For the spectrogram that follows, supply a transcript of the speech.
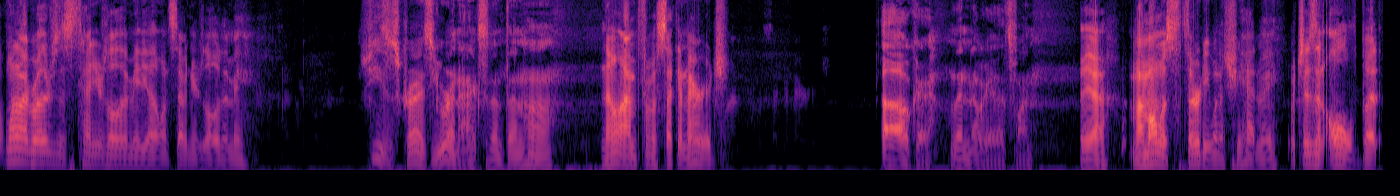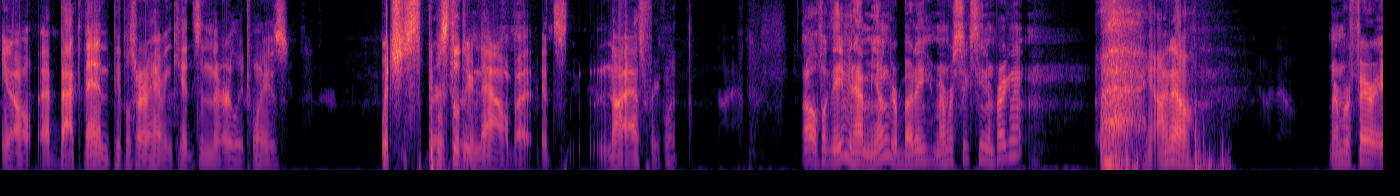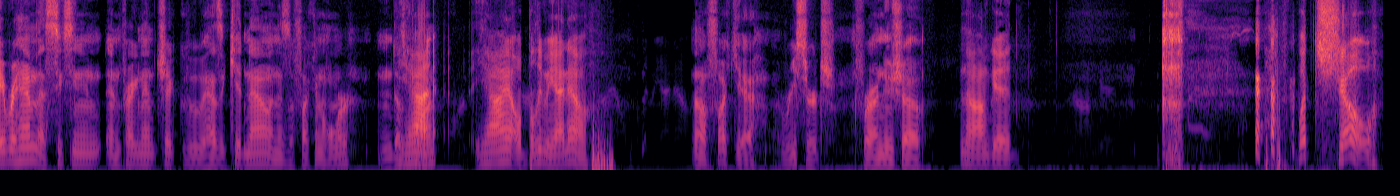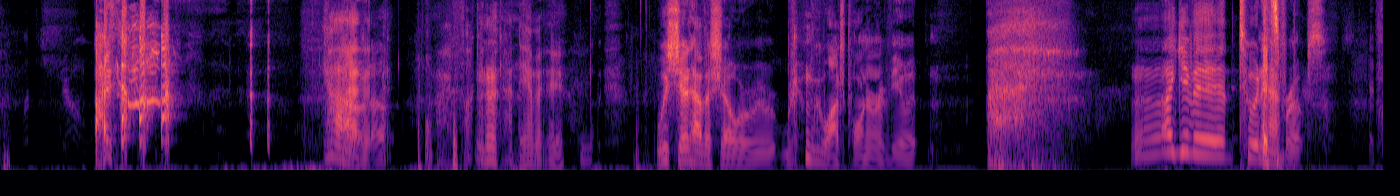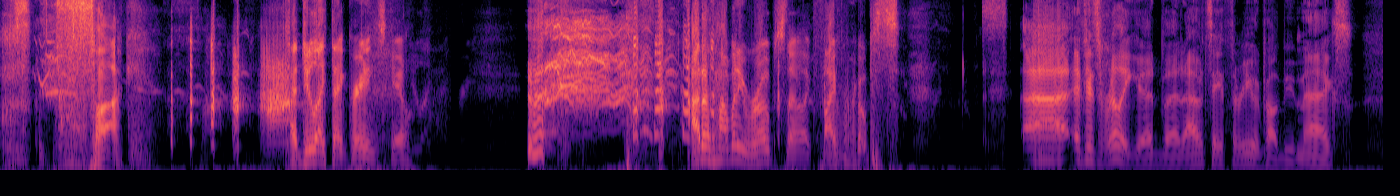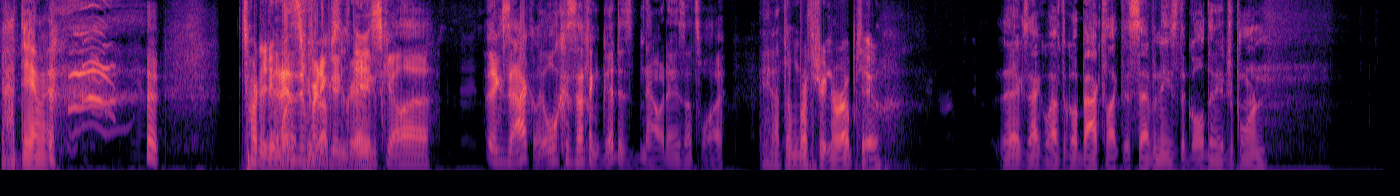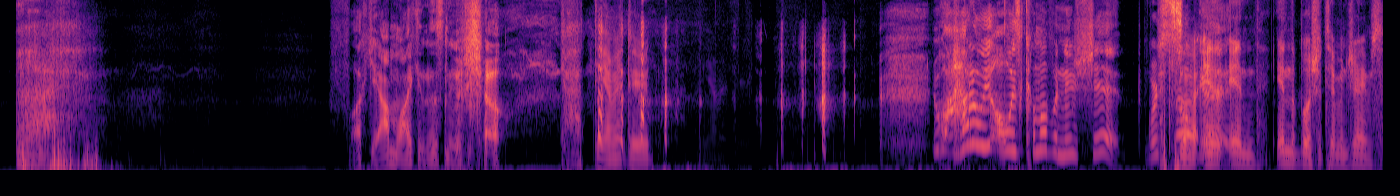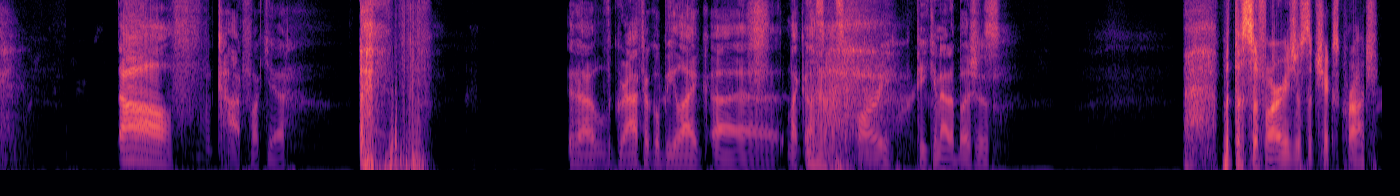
one of my brothers is ten years older than me. The other one's seven years older than me. Jesus Christ, you were an accident then, huh? No, I'm from a second marriage. Oh, okay. Then okay, that's fine. Yeah, my mom was 30 when she had me, which isn't old, but you know, uh, back then people started having kids in their early 20s, which s- people Very still do now, but it's not as frequent. Oh fuck, they even have him younger, buddy. Remember 16 and pregnant? yeah, I know. Remember Farrah Abraham, that 16 and pregnant chick who has a kid now and is a fucking whore and does Yeah, porn? yeah, I oh, believe me, I know. Oh fuck yeah, research for our new show. No, I'm good. what show? I, I God, know. fucking god damn it, dude. We should have a show where we we watch porn and review it. Uh, I give it two and a half ropes. Fuck. I do like that grading scale. Out of how many ropes though? Like five ropes? Uh, if it's really good, but I would say three would probably be max. God damn it. It's hard to do It is a pretty good grading days. scale. Uh, exactly. Well, because nothing good is nowadays. That's why. Ain't nothing worth shooting a rope to. Yeah, exactly. We'll have to go back to like the 70s, the golden age of porn. Fuck yeah, I'm liking this new show. God damn it, dude. How do we always come up with new shit? We're so uh, in, in in the bush of Tim and James. oh, f- God, fuck yeah. The graphic will be like uh, like us on a safari peeking out of bushes. But the safari is just a chick's crotch.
